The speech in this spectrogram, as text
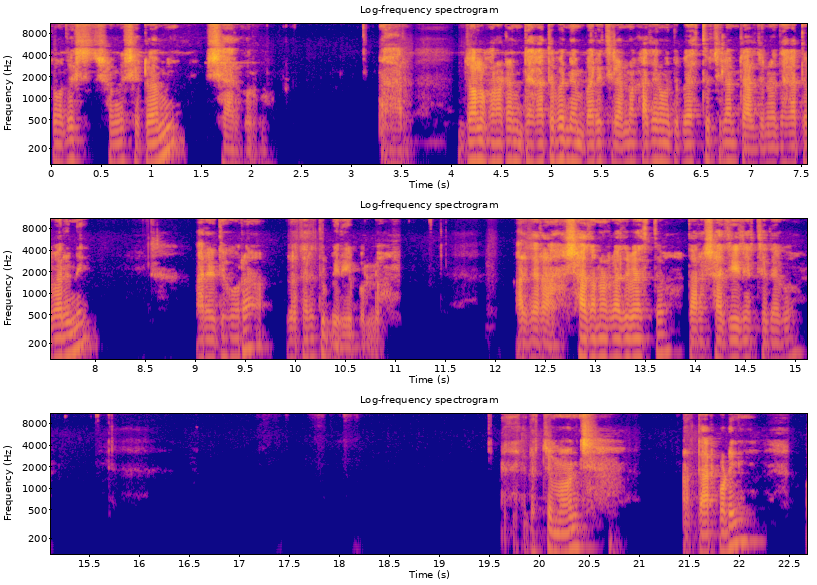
তোমাদের সঙ্গে সেটাও আমি শেয়ার করব। আর জল ভরাটা আমি দেখাতে পারিনি, আমি বাড়ি ছিলাম না, কাজের মধ্যে ব্যস্ত ছিলাম, তার জন্য দেখাতে পারিনি। আর এদিকে ওরা যথারীতি বেরিয়ে পড়ল। আর যারা সাজানোর কাজে ব্যস্ত, তারা সাজিয়ে যাচ্ছে, দেখো। এটা হচ্ছে মঞ্চ। আর তারপরেই ও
